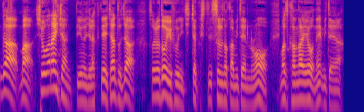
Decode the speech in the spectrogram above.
が、まあ、しょうがないじゃんっていうのじゃなくて、ちゃんとじゃあ、それをどういう風にちっちゃくして、するのかみたいなのを、まず考えようね、みたいな。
